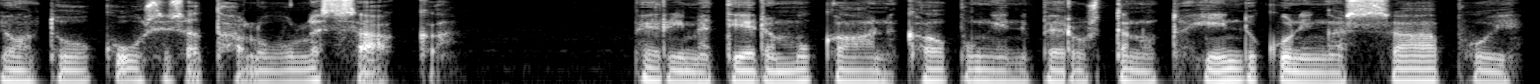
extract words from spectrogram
juontuu 600-luvulle saakka. Perimätiedon mukaan kaupungin perustanut hindukuningas saapui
